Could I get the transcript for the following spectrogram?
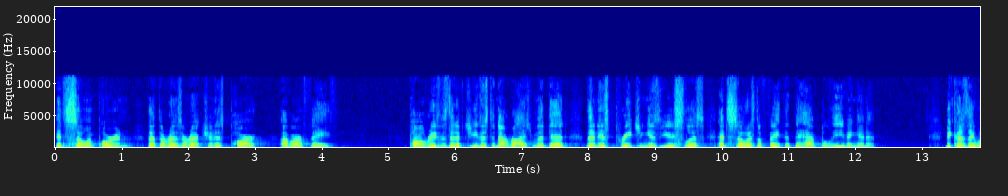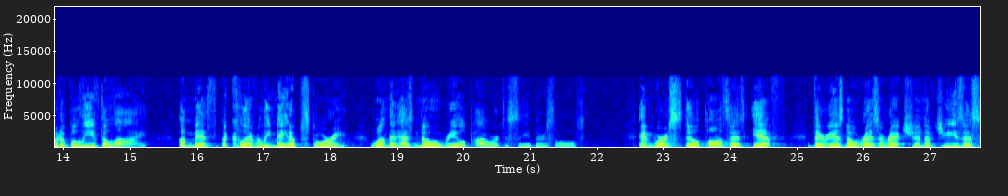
It's so important that the resurrection is part of our faith. Paul reasons that if Jesus did not rise from the dead, then his preaching is useless, and so is the faith that they have believing in it. Because they would have believed a lie, a myth, a cleverly made up story, one that has no real power to save their souls. And worse still, Paul says, if there is no resurrection of Jesus,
